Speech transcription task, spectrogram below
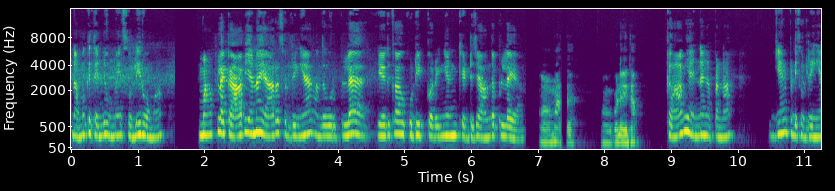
நமக்கு தெரிஞ்ச உண்மையை சொல்லிடுவோமா மாப்பிள்ள காவியானா யாரை சொல்றீங்க? அந்த ஒரு பிள்ளை எதுக்காக கூட்டிட்டு போறீங்கன்னு கேட்டுச்சு அந்த பிள்ளையா? ஆமா அவளே தான். காவியா என்னங்க பண்ணா? ஏன் இப்படி சொல்றீங்க?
